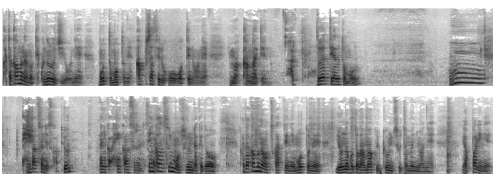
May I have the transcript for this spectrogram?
カタカムナのテクノロジーをねもっともっとねアップさせる方法っていうのをね今考えてるの。はい。どうやってやると思う？うーん。変換するんですか？うん何か変換するんですか？変換するもするんだけどカタカムナを使ってねもっとねいろんなことがうまくいくようにするためにはねやっぱりね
